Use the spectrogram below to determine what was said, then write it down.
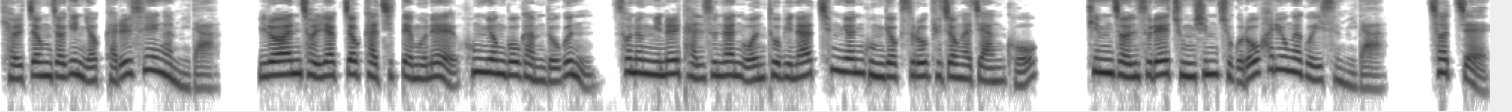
결정적인 역할을 수행합니다. 이러한 전략적 가치 때문에 홍명보 감독은 손흥민을 단순한 원톱이나 측면 공격수로 규정하지 않고 팀 전술의 중심축으로 활용하고 있습니다. 첫째,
